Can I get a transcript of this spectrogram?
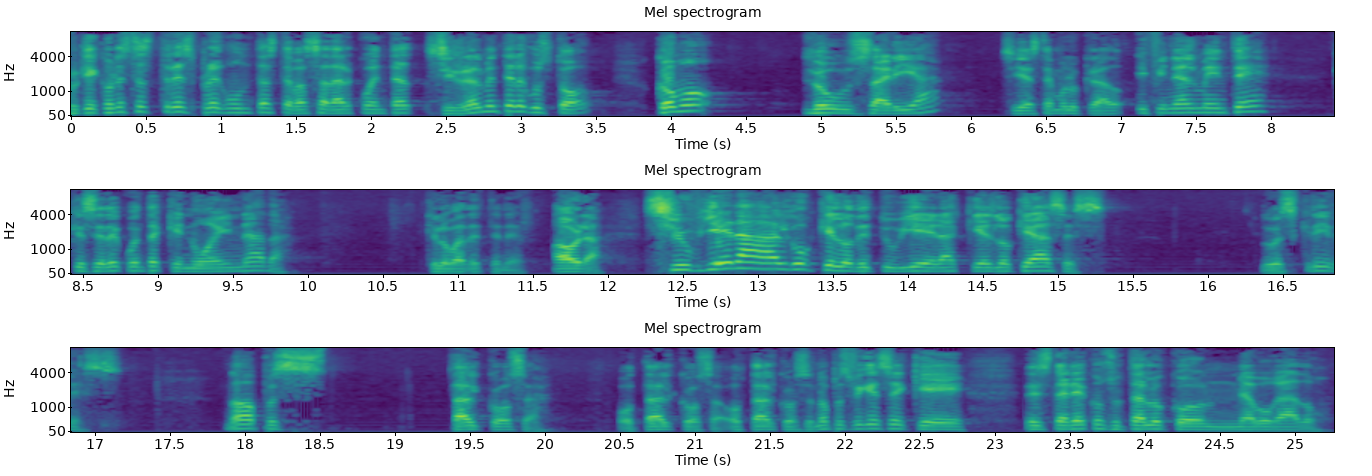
Porque con estas tres preguntas te vas a dar cuenta si realmente le gustó, cómo lo usaría si ya está involucrado y finalmente que se dé cuenta que no hay nada que lo va a detener. Ahora, si hubiera algo que lo detuviera, ¿qué es lo que haces? Lo escribes. No, pues tal cosa, o tal cosa, o tal cosa. No, pues fíjese que necesitaría consultarlo con mi abogado,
